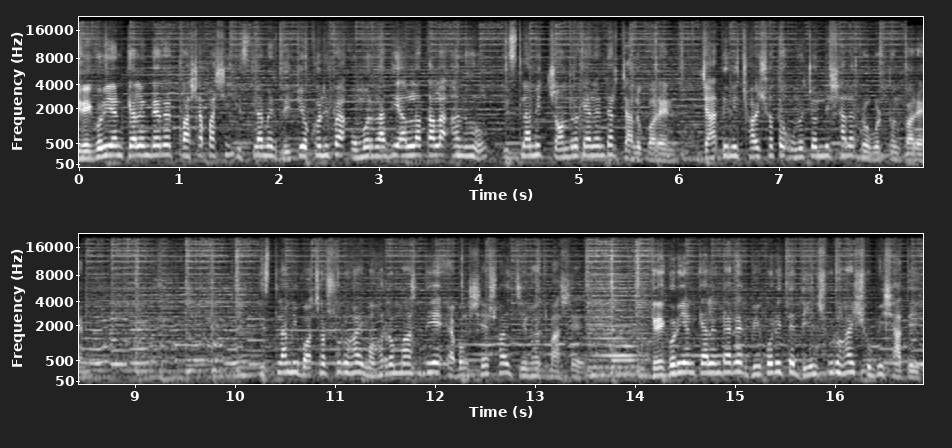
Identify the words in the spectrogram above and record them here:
গ্রেগরিয়ান ক্যালেন্ডারের পাশাপাশি ইসলামের দ্বিতীয় খলিফা উমর রাদি আল্লাহ তালা আনহু ইসলামিক চন্দ্র ক্যালেন্ডার চালু করেন, যা তিনি ছয়শত উনচল্লিশ সালে প্রবর্তন করেন। ইসলামী বছর শুরু হয় মহরম মাস দিয়ে এবং শেষ হয় জিলহজ মাসে। গ্রেগরিয়ান ক্যালেন্ডারের বিপরীতে দিন শুরু হয় সুবি সাদিক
